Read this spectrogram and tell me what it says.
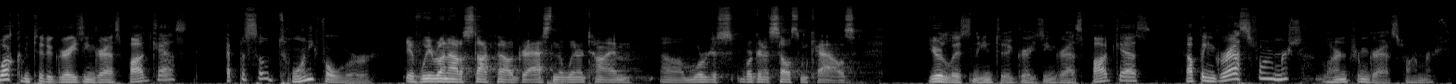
Welcome to the Grazing Grass Podcast, episode 24. If we run out of stockpiled grass in the wintertime, um, we're just we're going to sell some cows. You're listening to the Grazing Grass Podcast, helping grass farmers learn from grass farmers.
